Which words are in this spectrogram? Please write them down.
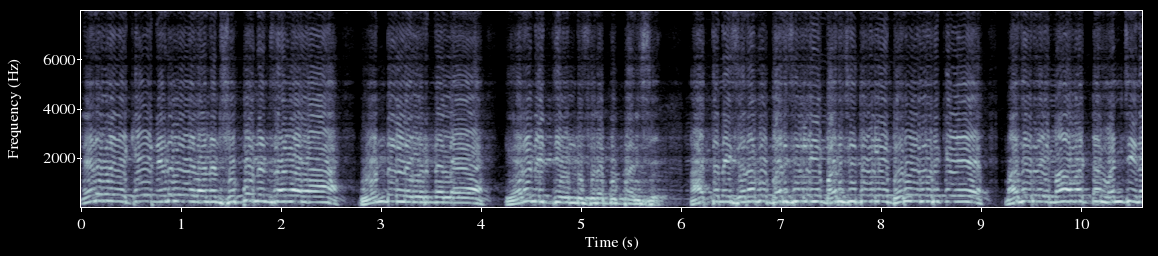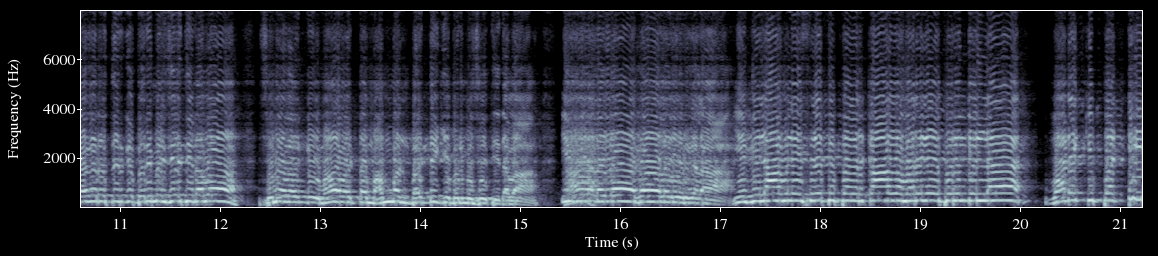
நெடுவய கே நெடுவயல் அண்ணன் சுப்பண்ணன் சார்பாக ஒன்றல்ல இருந்தல்ல இருநூத்தி ஒன்று சிறப்பு பரிசு. அத்தனை சிறப்பு பரிசுகளையும் பரிசு தொகையையும் பெறுவதற்கு மதுரை மாவட்டம் வஞ்சி நகரத்திற்கு பெருமை சேர்த்திடவா? சிவகங்கை மாவட்டம் அம்மன் பட்டிக்கு பெருமை சேர்த்திடவா? காலையா காலையர்களா இவ்விழாவினை சிறப்பிப்பதற்காக வருகை புரிந்துள்ள வடக்கிப்பட்டி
